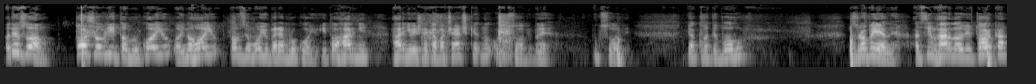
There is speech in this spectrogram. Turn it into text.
Одним словом, то, що влітом рукою, ой, ногою, то зимою беремо рукою. І то гарні, гарні вийшли кабачечки. Ну, у собі, буде. У собі. Дякувати Богу. Зробили. А всім гарного вівторка.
